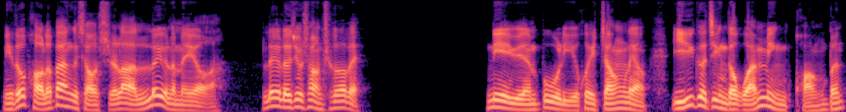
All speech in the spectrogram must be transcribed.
你都跑了半个小时了，累了没有啊？累了就上车呗。聂远不理会张亮一个劲的玩命狂奔，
